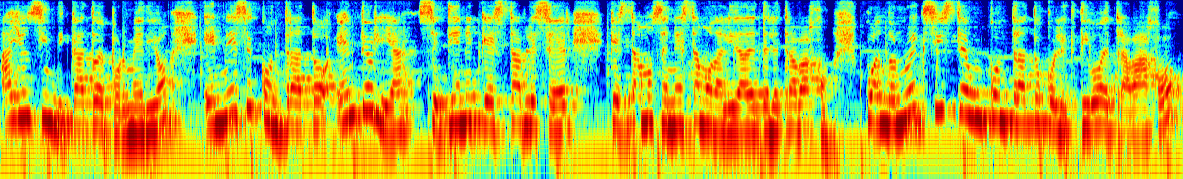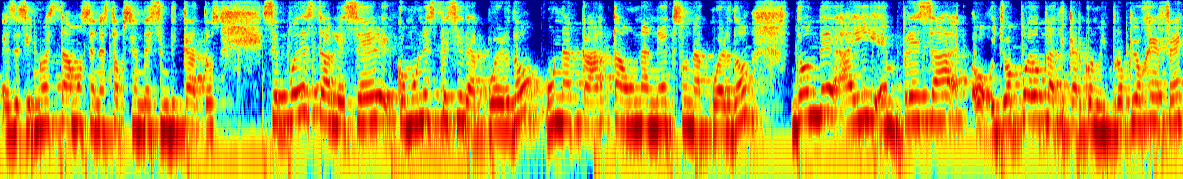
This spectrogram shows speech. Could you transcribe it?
hay un sindicato de por medio, en ese contrato, en teoría, se tiene que establecer que estamos en esta modalidad de teletrabajo. Cuando no existe un contrato colectivo de trabajo, es decir, no estamos en esta opción de sindicatos, se puede establecer como una especie de acuerdo, una carta, un anexo, un acuerdo, donde hay empresa o yo puedo platicar con mi propio jefe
